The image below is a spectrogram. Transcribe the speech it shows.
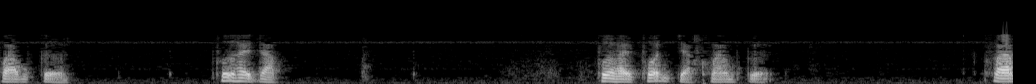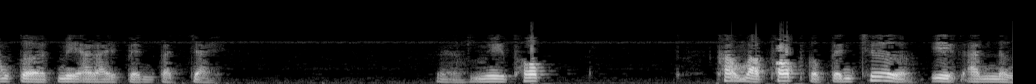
ความเกิด เพื่อให้ดับ เพื่อให้พ้นจากความเกิด ความเกิดมีอะไรเป็นปัจจัย มีภพคำว่าพบก็เป็นชื่ออีกอันหนึ่ง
